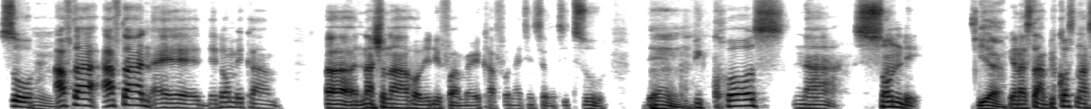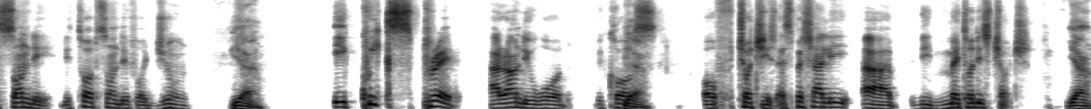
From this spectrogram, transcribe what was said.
So Mm. after after uh, they don't make um uh national holiday for America for 1972, then Mm. because na Sunday, Yeah. you understand? Because na Sunday, the third Sunday for June, Yeah. a quick spread around the world because of churches, especially uh, the Methodist Church. Yeah.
